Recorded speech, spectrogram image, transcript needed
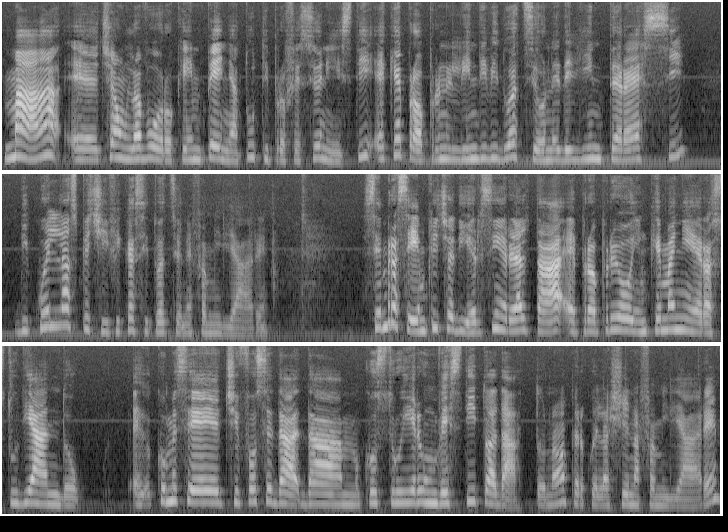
ma eh, c'è un lavoro che impegna tutti i professionisti e che è proprio nell'individuazione degli interessi di quella specifica situazione familiare. Sembra semplice a dirsi, in realtà è proprio in che maniera studiando è come se ci fosse da, da mm, costruire un vestito adatto no? per quella scena familiare,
